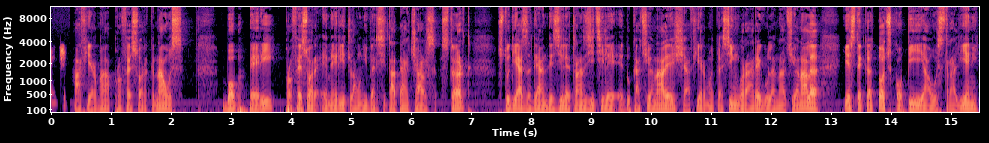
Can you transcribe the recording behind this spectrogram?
age. Afirma profesor Knaus. Bob Perry, profesor emerit la Universitatea Charles Sturt, studiază de ani de zile tranzițiile educaționale și afirmă că singura regulă națională este că toți copiii australieni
